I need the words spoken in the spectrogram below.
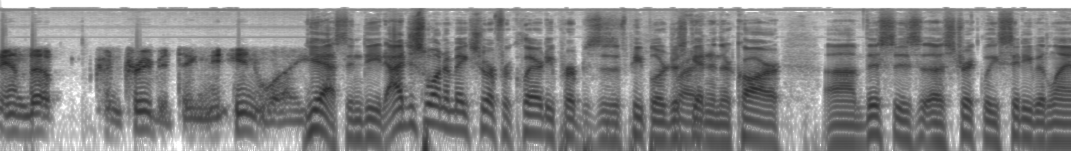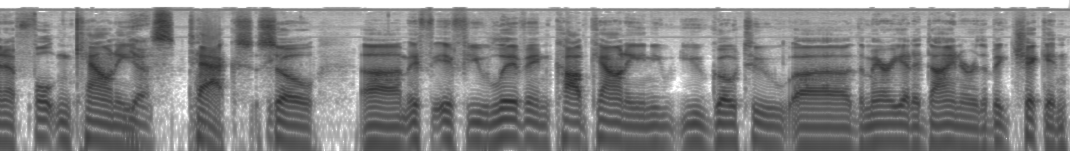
end up contributing anyway. Yes, indeed. I just want to make sure, for clarity purposes, if people are just right. getting in their car, um, this is uh, strictly City of Atlanta, Fulton County yes. tax. So. Um, if if you live in Cobb County and you, you go to uh, the Marietta Diner or the Big Chicken,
